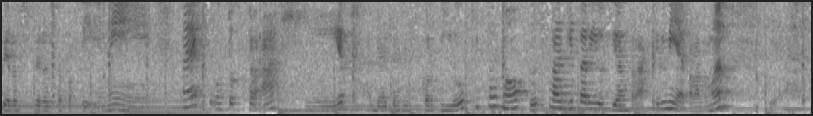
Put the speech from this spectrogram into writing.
virus-virus seperti ini. Next untuk terakhir ada dari Scorpio kita mau ke Sagittarius yang terakhir nih ya teman-teman. Yes.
